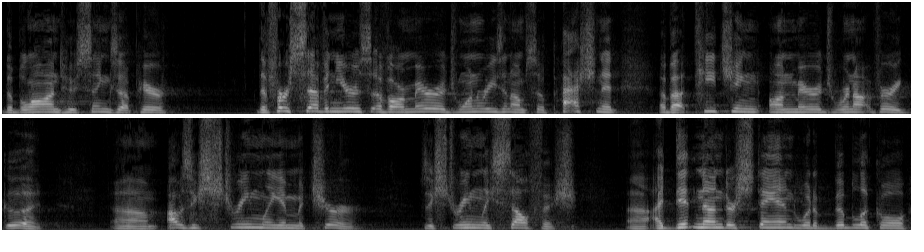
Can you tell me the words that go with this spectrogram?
the blonde who sings up here. The first seven years of our marriage, one reason I'm so passionate about teaching on marriage, we're not very good. Um, I was extremely immature, I was extremely selfish. Uh, I didn't understand what a biblical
